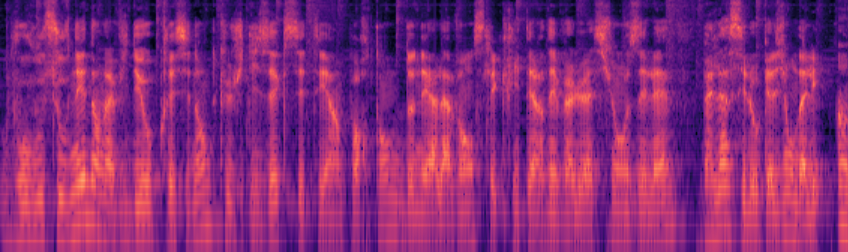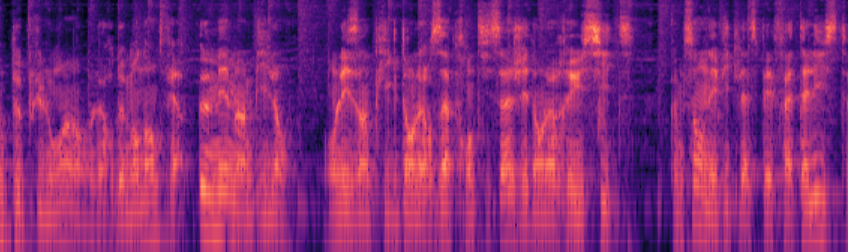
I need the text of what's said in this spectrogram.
Vous vous souvenez dans la vidéo précédente que je disais que c'était important de donner à l'avance les critères d'évaluation aux élèves? Ben là c'est l'occasion d'aller un peu plus loin en leur demandant de faire eux-mêmes un bilan. On les implique dans leurs apprentissages et dans leur réussite. Comme ça, on évite l'aspect fataliste.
